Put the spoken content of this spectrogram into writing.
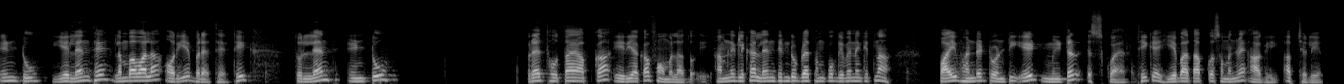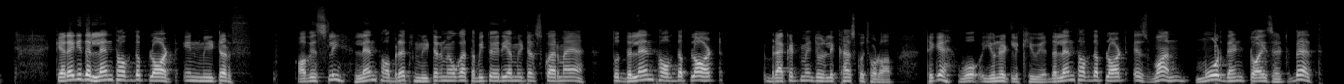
into ये लेंथ है, लंबा वाला, और ये ब्रेथ है। ठीक? तो लेंथ इनटू ब्रेथ होता है आपका एरिया का फॉर्मूला तो हमने लिखा लेंथ इनटू ब्रेथ हमको गिवन है कितना? 528 मीटर स्क्वायर ठीक है? ये बात आपको समझ में आ गई। अब चलिए। कह रहा कि the length of the plot in meters obviously length of breadth meter में होगा, तभी तो एरिया मीटर स्क्वायर में है तो the length of the plot bracket में जो लिखा है, इसको छोड़ो आप। ठीक है? वो यूनिट लिखी हुई है। The length of the plot is one more than twice it breadth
